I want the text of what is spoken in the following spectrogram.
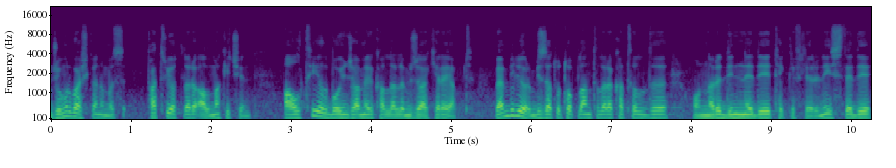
Cumhurbaşkanımız Patriotları almak için 6 yıl boyunca Amerikalılarla müzakere yaptı. Ben biliyorum bizzat o toplantılara katıldı, onları dinledi, tekliflerini istedi.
